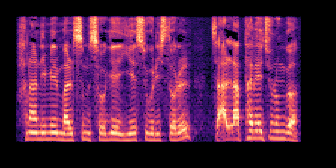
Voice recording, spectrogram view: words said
하나님의 말씀 속에 예수 그리스도를 잘 나타내 주는 것,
